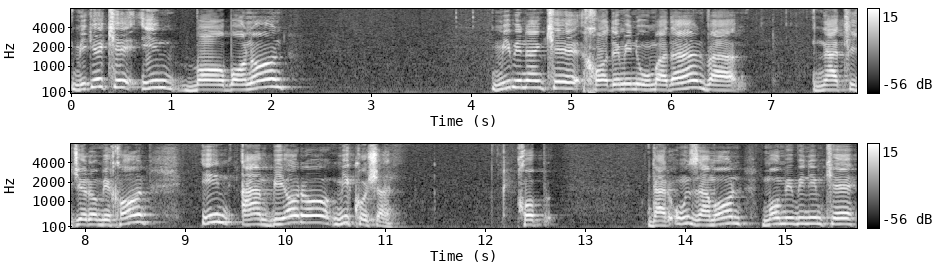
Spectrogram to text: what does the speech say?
میگه که این باغبانان می‌بینن که خادمین اومدن و نتیجه رو می‌خوان این انبیا رو می‌کشن. خب در اون زمان ما می‌بینیم که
